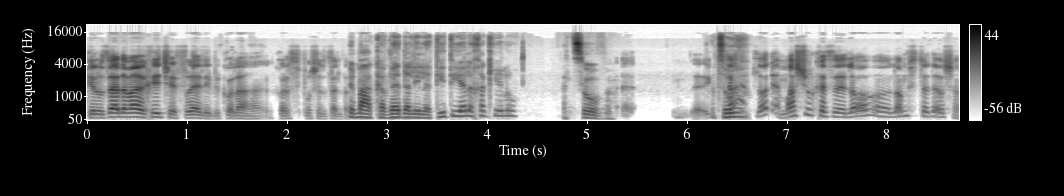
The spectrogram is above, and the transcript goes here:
כאילו, זה הדבר היחיד שהפריע לי בכל הסיפור של זלדה. ומה, כבד עלילתי תהיה לך כאילו? עצוב. עצוב? קצת, לא יודע, משהו כזה לא לא מסתדר שם.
